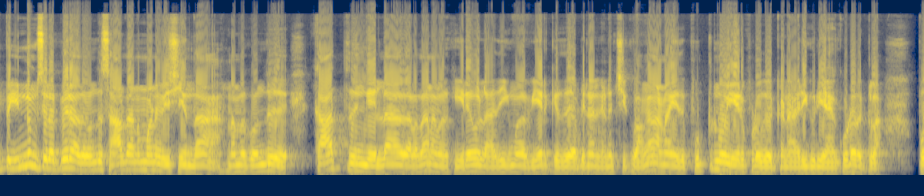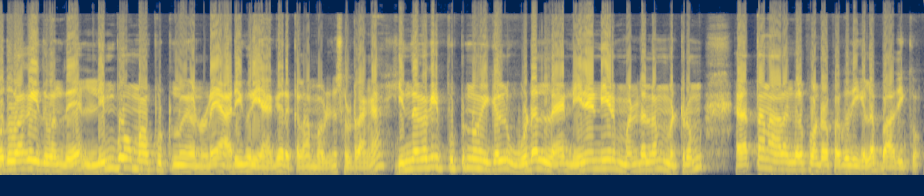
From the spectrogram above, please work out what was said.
இப்போ இன்னும் சில பேர் அது வந்து சாதாரணமான விஷயம்தான். நமக்கு வந்து காற்று இங்கே இல்லாததால தான் நமக்கு இரவில் அதிகமாக வியர்க்குது அப்படின்னு வச்சுக்குவாங்க. ஆனால் இது புற்றுநோய் ஏற்படுவதற்கான அறிகுறியாக கூட இருக்கலாம். பொதுவாக இது வந்து லிம்போமா புற்றுநோயினுடைய அறிகுறியாக இருக்கலாம் அப்படின்னு சொல்றாங்க. இந்த வகை புற்றுநோய்கள் உடல்ல நிணநீர் மண்டலம் மற்றும் இரத்த நாளங்கள் போன்ற பகுதிகளை பாதிக்கும்.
